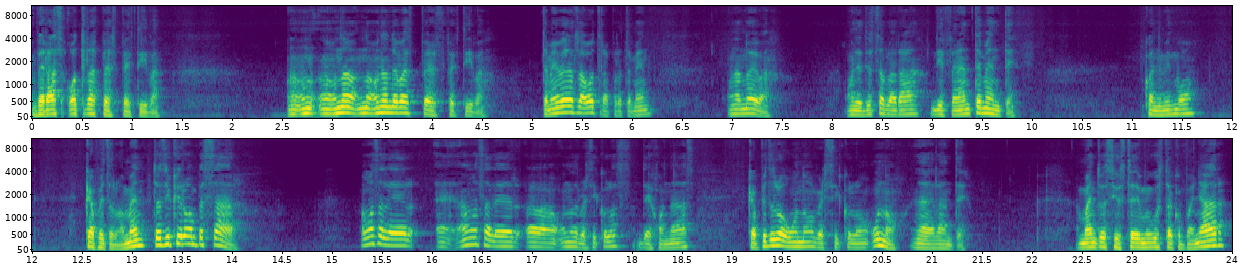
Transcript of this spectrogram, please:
verás otra perspectiva. Un- un- Una, una- una nueva perspectiva. También verás la otra, pero también una nueva. Donde Dios te hablará diferentemente. Con el mismo capítulo. Amén. Entonces yo quiero empezar. Vamos a leer, eh, vamos a leer ah, unos versículos de Jonás. Capítulo 1, versículo 1 en adelante. Amén. Entonces si a ustedes me gusta acompañar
